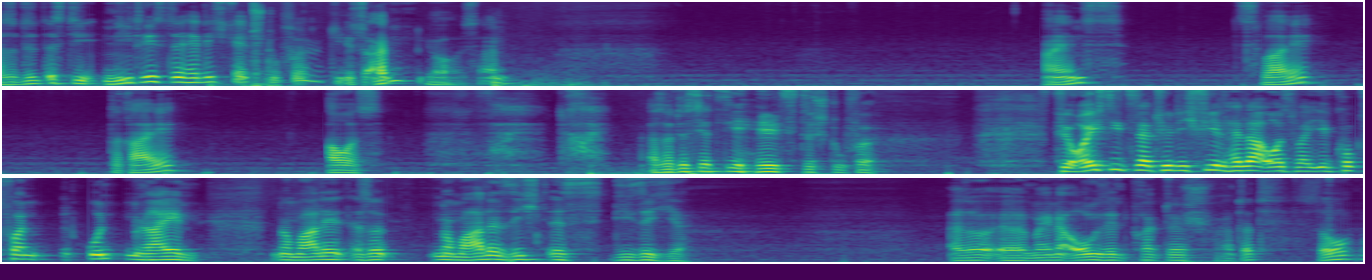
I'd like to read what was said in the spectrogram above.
Also das ist die niedrigste Helligkeitsstufe. Die ist an. Ja, ist an. Eins, zwei, drei, aus. Also das ist jetzt die hellste Stufe. Für euch sieht es natürlich viel heller aus, weil ihr guckt von unten rein. Normale, also normale Sicht ist diese hier. Also äh, meine Augen sind praktisch, wartet, so.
